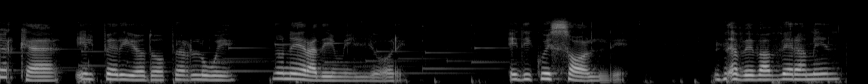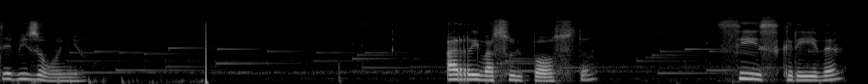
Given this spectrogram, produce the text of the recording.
perché il periodo per lui non era dei migliori e di quei soldi ne aveva veramente bisogno. Arriva sul posto, si iscrive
